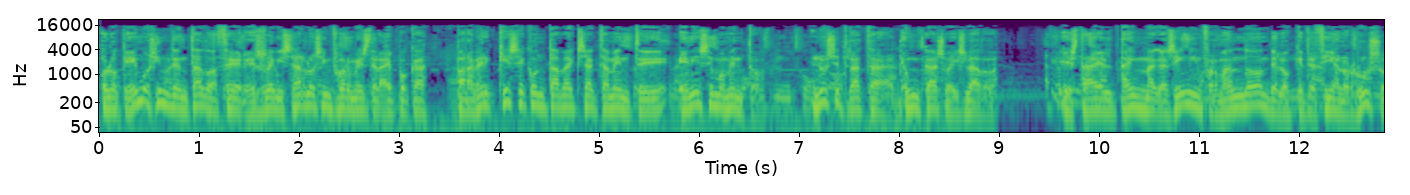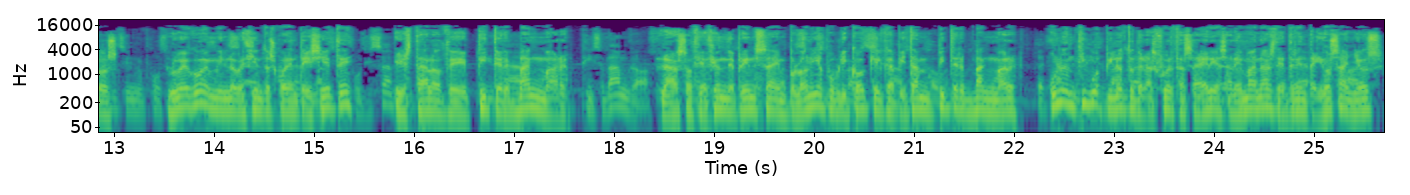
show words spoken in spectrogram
o lo que hemos intentado hacer, es revisar los informes de la época para ver qué se contaba exactamente en ese momento. No se trata de un caso aislado. Está el Time Magazine informando de lo que decían los rusos. Luego, en 1947, está lo de Peter Bangmar. La Asociación de Prensa en Polonia publicó que el capitán Peter Bangmar, un antiguo piloto de las Fuerzas Aéreas Alemanas de 32 años,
